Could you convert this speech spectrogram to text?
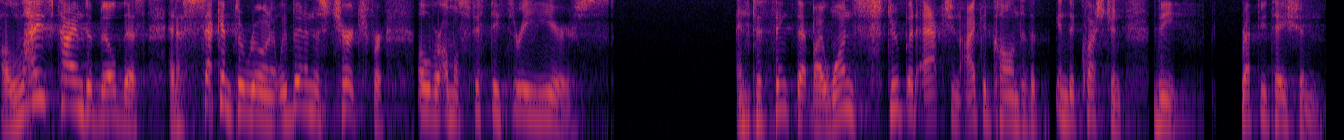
A lifetime to build this and a second to ruin it. We've been in this church for over almost 53 years. And to think that by one stupid action, I could call into, the, into question the reputation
